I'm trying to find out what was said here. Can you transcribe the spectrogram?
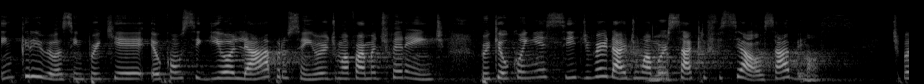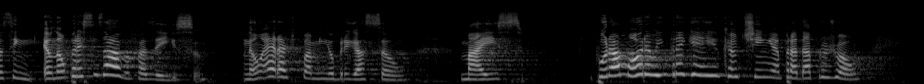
incrível, assim, porque eu consegui olhar para o Senhor de uma forma diferente, porque eu conheci de verdade um amor sacrificial, sabe? Nossa. Tipo assim, eu não precisava fazer isso. Não era, tipo, a minha obrigação. Mas, por amor, eu entreguei o que eu tinha para dar para o João.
